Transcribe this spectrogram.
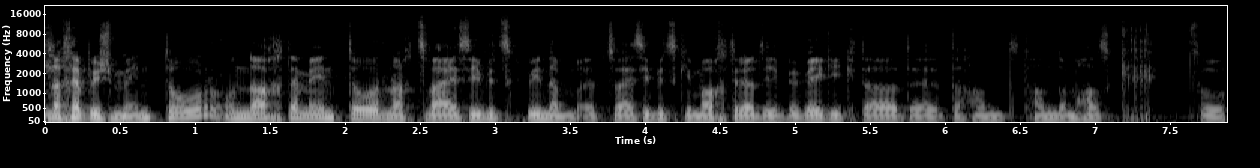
Nachher bist du Mentor und nach dem Mentor, nach 72 bin, am- äh, 72 macht er ja die Bewegung da, der, der Hand, die Hand am Hals so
